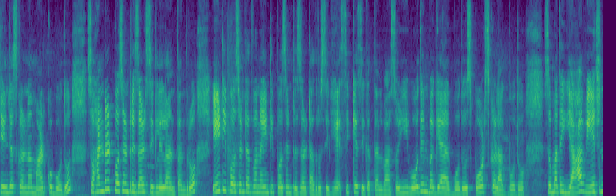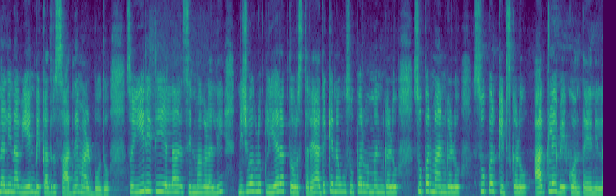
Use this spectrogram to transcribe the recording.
ಚೇಂಜಸ್ಗಳನ್ನ ಮಾಡ್ಕೋಬೋದು. ಸೊ ಹಂಡ್ರೆಡ್ ಪರ್ಸೆಂಟ್ ರಿಸಲ್ಟ್ ಸಿಗಲಿಲ್ಲ ಅಂತಂದರೂ ಏಯ್ಟಿ ಪರ್ಸೆಂಟ್ ಅಥವಾ ನೈಂಟಿ ಪರ್ಸೆಂಟ್ ರಿಸಲ್ಟ್ ಆದರೂ ಸಿಗೇ, ಸಿಕ್ಕೇ ಸಿಗುತ್ತಲ್ವಾ? ಸೊ ಈ ಓದಿನ ಬಗ್ಗೆ ಆಗ್ಬೋದು ಸ್ಪೋರ್ಟ್ಸ್ಗಳಾಗ್ಬೋದು ಸೊ ಮತ್ತು ಯಾವ ಏಜ್ನಲ್ಲಿ ನಾವು ಏನು ಬೇಕಾದರೂ ಸಾಧನೆ ಮಾಡ್ಬೋದು. ಸೊ ಈ ರೀತಿ ಎಲ್ಲ ಸಿನಿಮಾಗಳಲ್ಲಿ ನಿಜವಾಗ್ಲೂ ಕ್ಲಿಯರಾಗಿ ತೋರಿಸ್ತಾರೆ. ಅದಕ್ಕೆ ನಾವು ಸೂಪರ್ ವುಮನ್ಗಳು ಸೂಪರ್ ಮ್ಯಾನ್ಗಳು ಸೂಪರ್ ಕಿಡ್ಸ್ಗಳು ಆಗಲೇಬೇಕು ಅಂತ ಏನಿಲ್ಲ.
